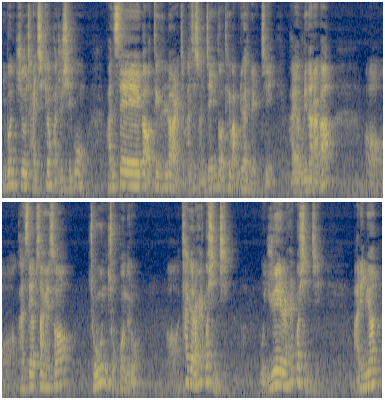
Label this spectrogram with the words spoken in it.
이번 주 잘 지켜봐 주시고 관세가 어떻게 흘러갈지 관세 전쟁이 또 어떻게 마무리가 될지 과연 우리나라가 어, 관세 협상에서 좋은 조건으로 어, 타결을 할 것인지 뭐 유예를 할 것인지 아니면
